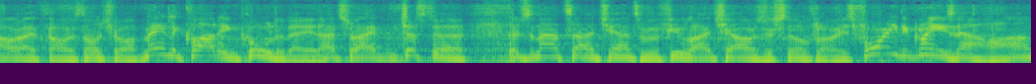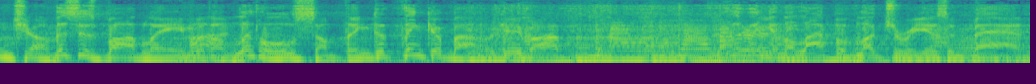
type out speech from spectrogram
All right, fellas, don't show off. Mainly cloudy and cool today. That's right. Just a, there's an outside chance of a few light showers or snow flurries. 40 degrees now on Chum. This is Bob Lane with a little something to think about. Okay, Bob. Living in the lap of luxury isn't bad.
